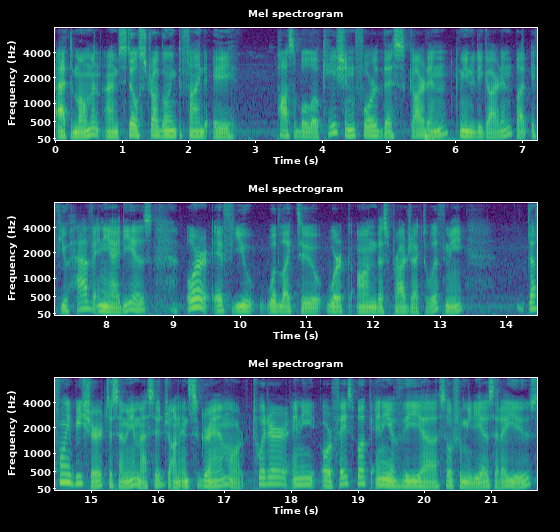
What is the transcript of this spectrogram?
At the moment, I'm still struggling to find a possible location for this garden, community garden, but if you have any ideas or if you would like to work on this project with me, definitely be sure to send me a message on Instagram or Twitter, any or Facebook, any of the uh, social medias that I use.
